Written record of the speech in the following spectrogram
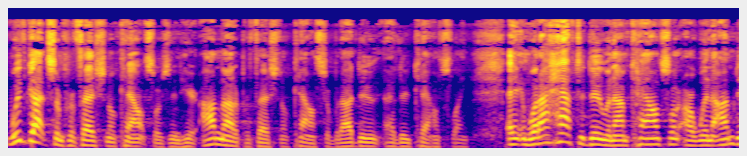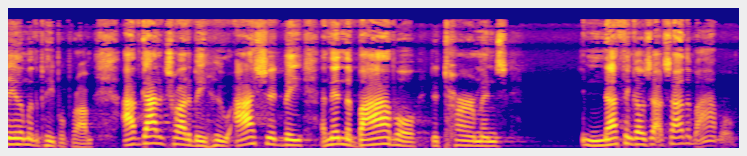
we've got some professional counselors in here. I'm not a professional counselor, but I do, I do counseling. And what I have to do when I'm counseling or when I'm dealing with a people problem, I've got to try to be who I should be. And then the Bible determines nothing goes outside the Bible.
